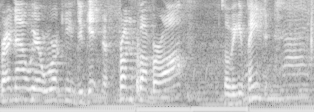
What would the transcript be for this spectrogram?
Right now we are working to get the front bumper off so we can paint it.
